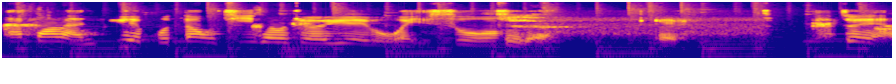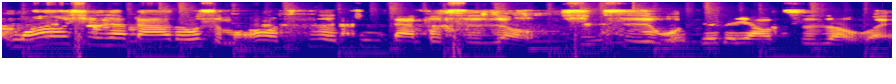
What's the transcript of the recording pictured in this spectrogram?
他当然越不动肌肉就越萎缩。是的，对，对。然后现在大家都什么哦，吃了鸡蛋不吃肉，其实我觉得要吃肉哎，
